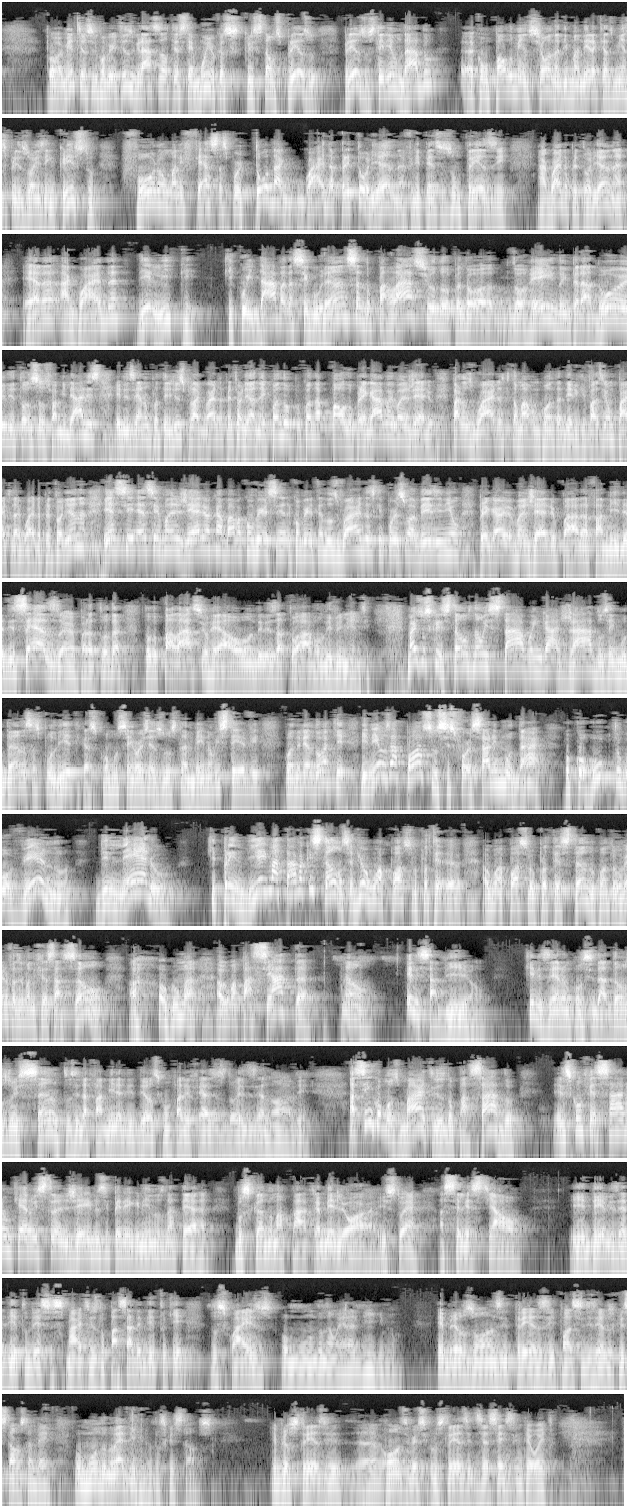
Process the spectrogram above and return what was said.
Provavelmente tinham sido convertidos graças ao testemunho que os cristãos presos, presos teriam dado como Paulo menciona, de maneira que as minhas prisões em Cristo foram manifestas por toda a guarda pretoriana, Filipenses 1,13. A guarda pretoriana era a guarda de elite, que cuidava da segurança do palácio do, do, do rei, do imperador e de todos os seus familiares, eles eram protegidos pela guarda pretoriana. E quando, quando Paulo pregava o evangelho para os guardas que tomavam conta dele, que faziam parte da guarda pretoriana, esse, esse evangelho acabava convertendo os guardas, que por sua vez iriam pregar o evangelho para a família de César, para toda, todo o palácio real onde eles atuavam livremente. Mas os cristãos não estavam engajados em mudanças políticas, como o Senhor Jesus também não esteve quando ele andou aqui. E nem os apóstolos se esforçaram em mudar o corrupto governo de Nero, que prendia e matava cristãos. Você viu algum apóstolo, eh, algum apóstolo protestando contra o governo, fazendo manifestação, alguma, alguma passeata? Não. Eles sabiam que eles eram concidadãos dos santos e da família de Deus, como fala Efésios 2,19. Assim como os mártires do passado, eles confessaram que eram estrangeiros e peregrinos na terra, buscando uma pátria melhor, isto é, a celestial. E deles é dito, desses mártires do passado, é dito que dos quais o mundo não era digno. Hebreus 11, 13, pode-se dizer dos cristãos também. O mundo não é digno dos cristãos. Hebreus 13, 11, versículos 13, 16 e 38.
